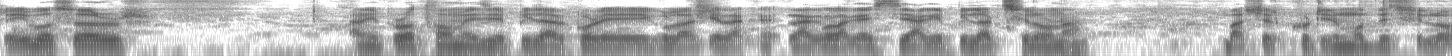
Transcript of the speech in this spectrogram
তো এই বছর আমি প্রথম এই যে পিলার করে এগুলাকে রাখা- লাগাইছি। আগে পিলার ছিল না, বাঁশের খুঁটির মধ্যে ছিল।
